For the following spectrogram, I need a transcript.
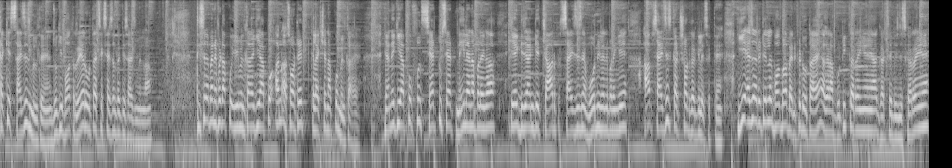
तक के साइजेस मिलते हैं, जो कि बहुत रेयर होता है सिक्स एक्सएल तक के साइज़ मिलना। तीसरा बेनिफिट आपको ये मिलता है कि आपको अनअसॉर्टेड कलेक्शन आपको मिलता है। यानी कि आपको फुल सेट टू सेट नहीं लेना पड़ेगा, एक डिज़ाइन के चार साइजेज़ हैं, वो नहीं लेने पड़ेंगे। आप साइजेस कट शॉर्ट करके ले सकते हैं। ये एज अ रिटेलर बहुत बड़ा बेनिफिट होता है। अगर आप बुटीक कर रहे हैं या घर से बिज़नेस कर रहे हैं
